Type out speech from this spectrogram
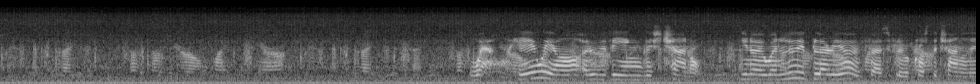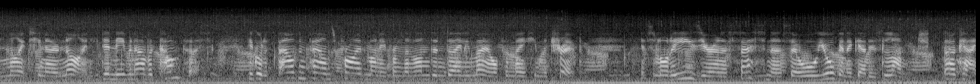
Please expedite your Cessna Zero, Mike Sierra. Please expedite your descent. Well, here we are over the English Channel. You know, when Louis Blériot first flew across the Channel in 1909, he didn't even have a compass. He got a thousand pounds prize money from the London Daily Mail for making the trip. It's a lot easier in a Cessna, so all you're going to get is lunch. Okay,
